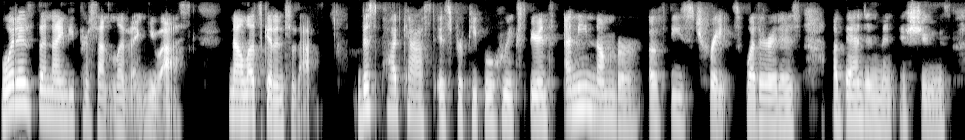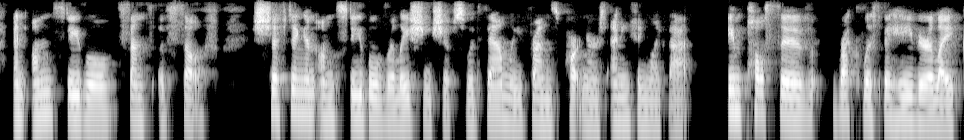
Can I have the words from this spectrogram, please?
What is the 90% Living, you ask? Now let's get into that. This podcast is for people who experience any number of these traits, whether it is abandonment issues, an unstable sense of self, shifting and unstable relationships with family, friends, partners, anything like that. Impulsive, reckless behavior like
